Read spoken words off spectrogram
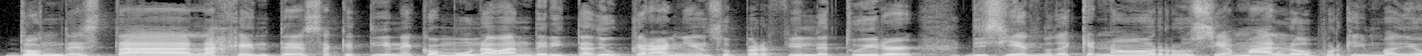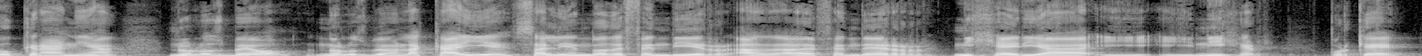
¿Dónde está la gente esa que tiene como una banderita de Ucrania en su perfil de Twitter diciendo de que no, Rusia malo porque invadió Ucrania? No los veo, no los veo en la calle saliendo a defender, a, defender Nigeria y, Níger. ¿Por qué?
